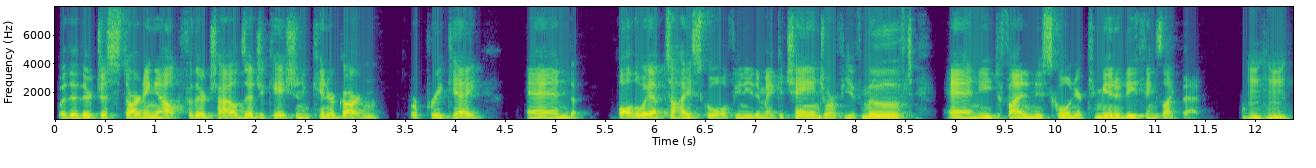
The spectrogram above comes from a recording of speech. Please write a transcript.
whether they're just starting out for their child's education in kindergarten or pre K, and all the way up to high school. If you need to make a change or if you've moved and you need to find a new school in your community, things like that. Mm-hmm.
